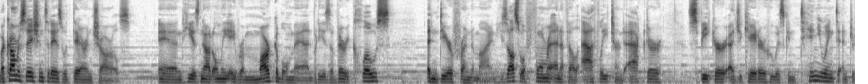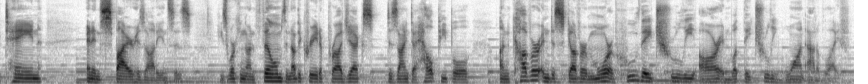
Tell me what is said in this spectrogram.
My conversation today is with Darren Charles, and he is not only a remarkable man, but he is a very close and dear friend of mine. He's also a former NFL athlete turned actor, speaker, educator who is continuing to entertain and inspire his audiences. He's working on films and other creative projects designed to help people uncover and discover more of who they truly are and what they truly want out of life.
